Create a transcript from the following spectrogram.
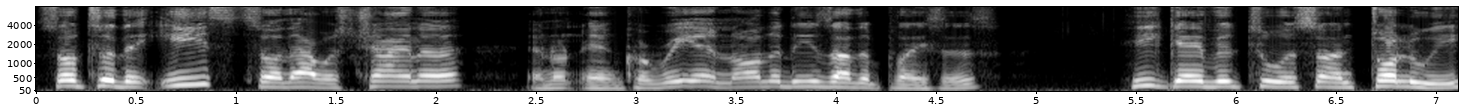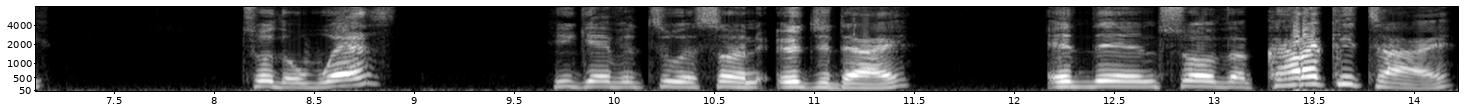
So to the east, so that was China and, and Korea and all of these other places, he gave it to his son Tolui. To the west, he gave it to his son Ujidai. And then, so the Karakitai,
